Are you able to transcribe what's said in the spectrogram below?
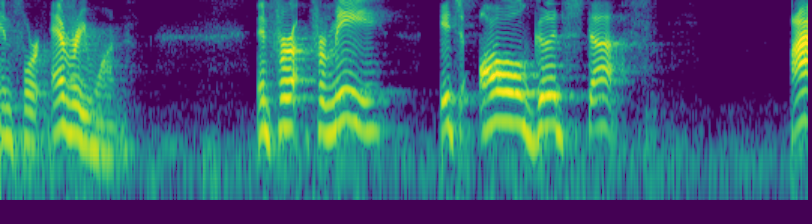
and for everyone. And for, for me, it's all good stuff. I,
